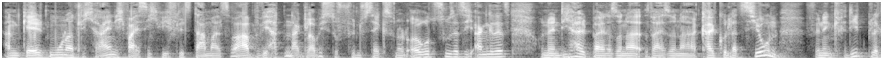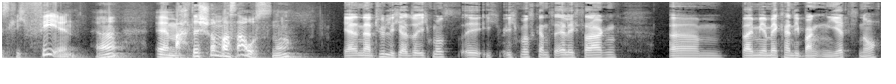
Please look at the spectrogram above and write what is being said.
an Geld monatlich rein. Ich weiß nicht, wie viel es damals war, aber wir hatten da, glaube ich, so 500, 600 Euro zusätzlich angesetzt. Und wenn die halt bei so einer, bei so einer Kalkulation für einen Kredit plötzlich fehlen, ja, äh, macht das schon was aus, ne? Ja, natürlich. Also ich muss, äh, ich, ich muss ganz ehrlich sagen, ähm, bei mir meckern die Banken jetzt noch,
